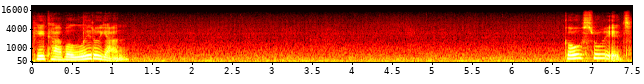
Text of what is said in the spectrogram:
Pick up a little yarn, go through it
